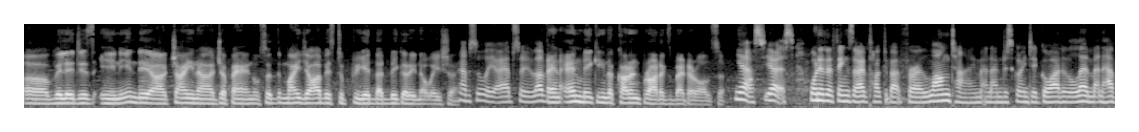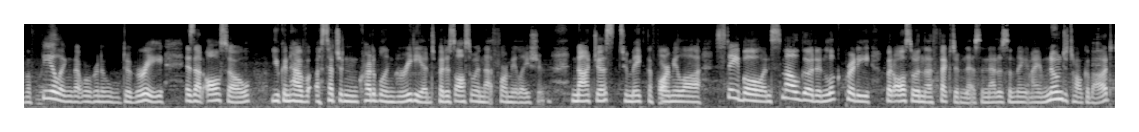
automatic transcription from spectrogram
uh, villages in India, China, Japan. So the, my job is to create that bigger innovation Absolutely. I absolutely love and and making the current products better also. Yes, yes. One of the things that I've talked about for a long time, and I'm just going to go out on a limb and have a feeling that we're going to agree, is that also you can have a, such an incredible ingredient, but it's also in that formulation. Not just to make the formula stable and smell good and look pretty, but also in the effectiveness. And that is something I am known to talk about.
